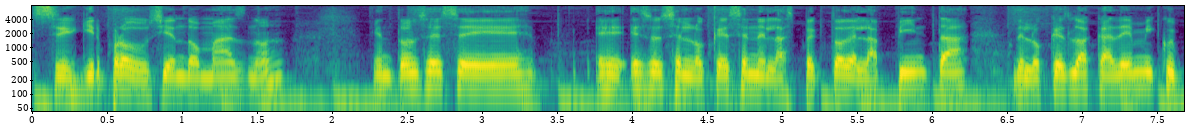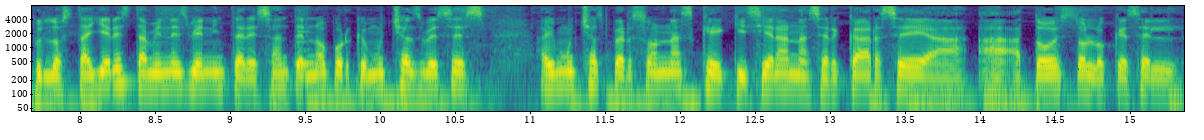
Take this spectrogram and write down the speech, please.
seguir produciendo más, ¿no? Entonces, eh, eh, eso es en lo que es en el aspecto de la pinta, de lo que es lo académico y pues los talleres también es bien interesante, ¿no? Porque muchas veces hay muchas personas que quisieran acercarse a, todo esto, lo que es el,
